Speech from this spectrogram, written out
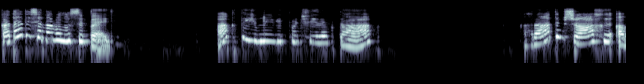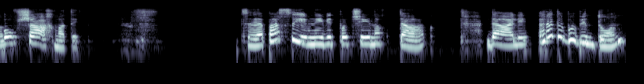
Кататися на велосипеді. Активний відпочинок, так. Грати в шахи або в шахмати. Це пасивний відпочинок, так. Далі грати бобінтон.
